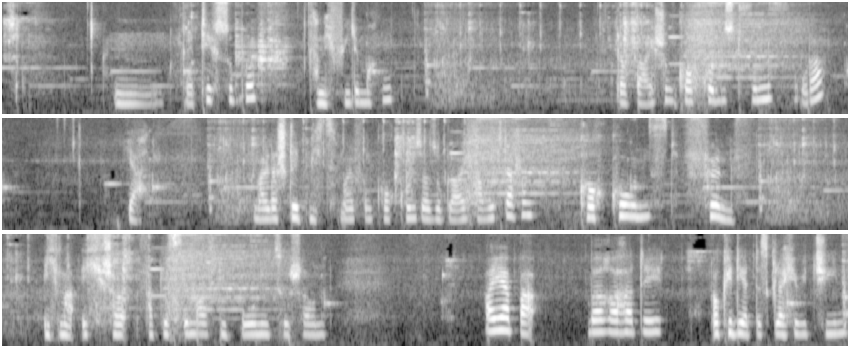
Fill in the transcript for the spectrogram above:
So. Hm, Rettichsuppe. Kann ich viele machen. Ich glaube, da ist schon Kochkunst 5, oder? Ja. Weil da steht nichts mal von Kochkunst, also gleich habe ich da schon Kochkunst 5. Ich, mag, ich vergesse immer auf die Boni zu schauen. Ah ja, ba Bara hatte. Okay, die hat das gleiche wie Jean.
